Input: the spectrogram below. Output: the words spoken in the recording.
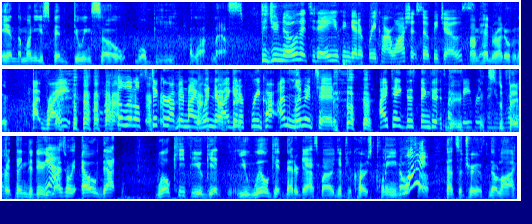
and the money you spend doing so will be a lot less. Did you know that today you can get a free car wash at Soapy Joe's? I'm heading right over there. Uh, right? the little sticker up in my window. I get a free car, unlimited. I take this thing to. It's my favorite it's thing. the in the world. favorite thing to do. Yeah. You might as well. Oh, that will keep you get. You will get better gas mileage if your car's clean. Also, What? that's the truth. No lie.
